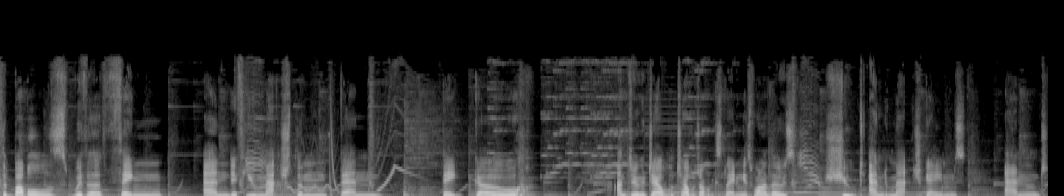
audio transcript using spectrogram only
the bubbles with a thing, and if you match them, then they go. I'm doing a terrible, terrible job explaining. It's one of those shoot and match games, and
